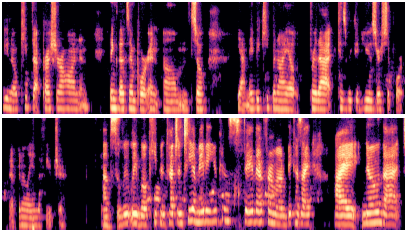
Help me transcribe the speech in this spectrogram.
you know, keep that pressure on and think that's important. Um, so yeah, maybe keep an eye out for that because we could use your support definitely in the future. Absolutely. We'll keep in touch. And Tia, maybe you can stay there for a moment because I I know that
